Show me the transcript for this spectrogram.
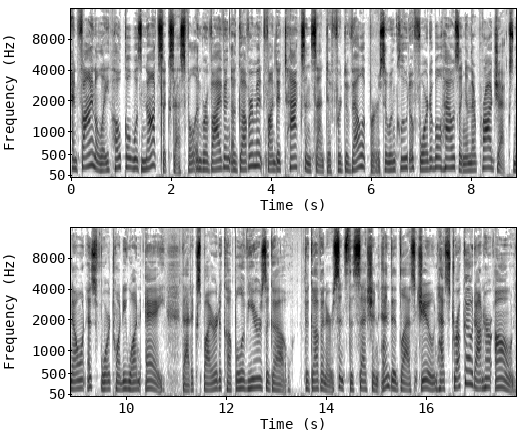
And finally, Hochul was not successful in reviving a government funded tax incentive for developers who include affordable housing in their projects, known as 421A. That expired a couple of years ago. The governor, since the session ended last June, has struck out on her own,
